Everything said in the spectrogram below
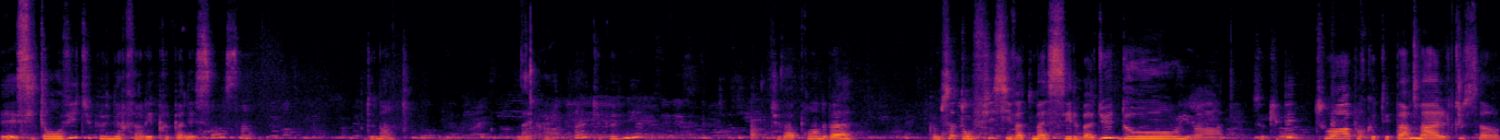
Et si t'as envie, tu peux venir faire les prépas naissance hein, demain. D'accord. Ouais, tu peux venir. Tu vas apprendre, bah, comme ça ton fils il va te masser le bas du dos, il va s'occuper de toi pour que t'aies pas mal, tout ça.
